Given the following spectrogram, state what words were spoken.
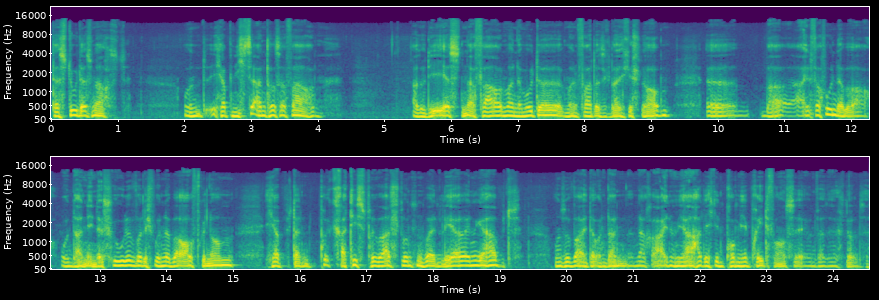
dass du das machst. Und ich habe nichts anderes erfahren. Also die ersten Erfahrungen meiner Mutter, mein Vater ist gleich gestorben, äh, war einfach wunderbar. Und dann in der Schule wurde ich wunderbar aufgenommen. Ich habe dann gratis Privatstunden bei den Lehrerinnen gehabt und so weiter. Und dann nach einem Jahr hatte ich den Premier Prix de Français und war sehr stolz.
